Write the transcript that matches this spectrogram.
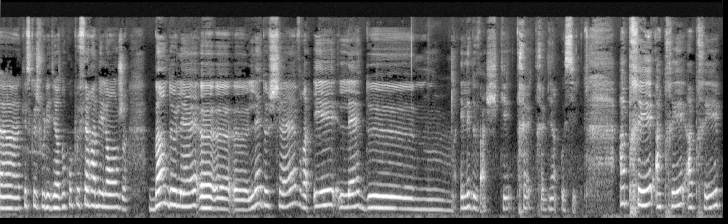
Euh, qu'est-ce que je voulais dire? Donc on peut faire un mélange bain de lait, euh, lait de chèvre et lait de, hmm, et lait de vache, qui est très très bien aussi. Après, après, après,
